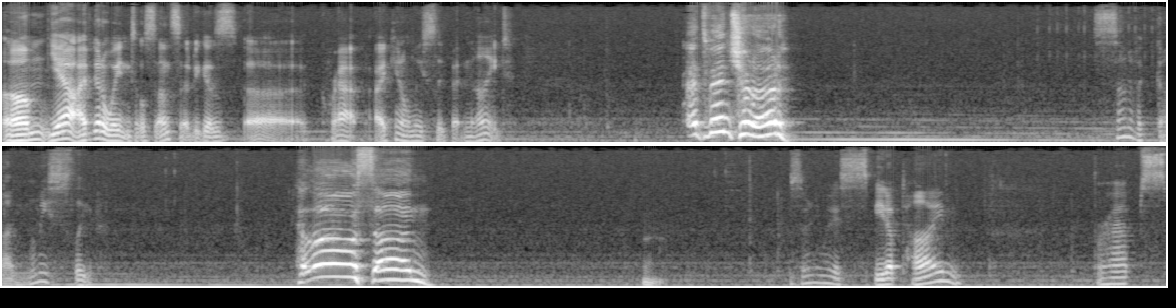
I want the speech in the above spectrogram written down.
Um, yeah, I've got to wait until sunset because, uh, crap, I can only sleep at night. Adventurer! Son of a gun, let me sleep. Hello, son! Is there any way to speed up time? Perhaps.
